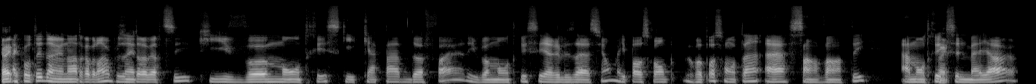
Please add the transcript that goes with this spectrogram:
À côté d'un entrepreneur plus introverti qui va montrer ce qu'il est capable de faire, il va montrer ses réalisations, mais il ne passera pas son temps à s'en vanter, à montrer que c'est le meilleur.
